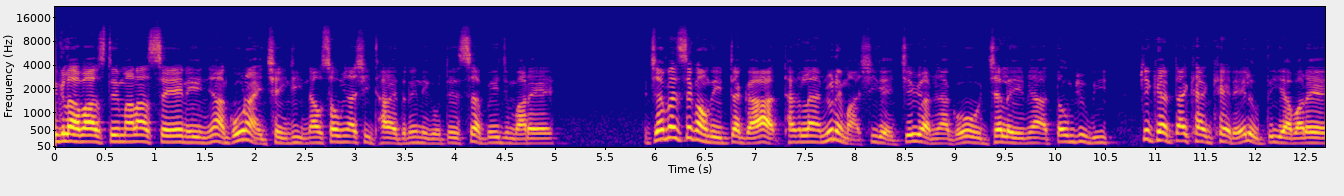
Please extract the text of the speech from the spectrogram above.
င်္ဂလာပါစတင်မာလာ10ရက်နေ့ည9:00နာရီအချိန်ထိနောက်ဆုံးရရှိထားတဲ့သတင်းတွေကိုတင်ဆက်ပေးကြပါမယ်။အကြမ်းဖက်စစ်ကောင်စီတပ်ကထန်တလန်မြို့နယ်မှာရှိတဲ့ကျေးရွာများကိုဂျက်လေများအုံပြုပြီးပြစ်ခတ်တိုက်ခိုက်ခဲ့တယ်လို့သိရပါတယ်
